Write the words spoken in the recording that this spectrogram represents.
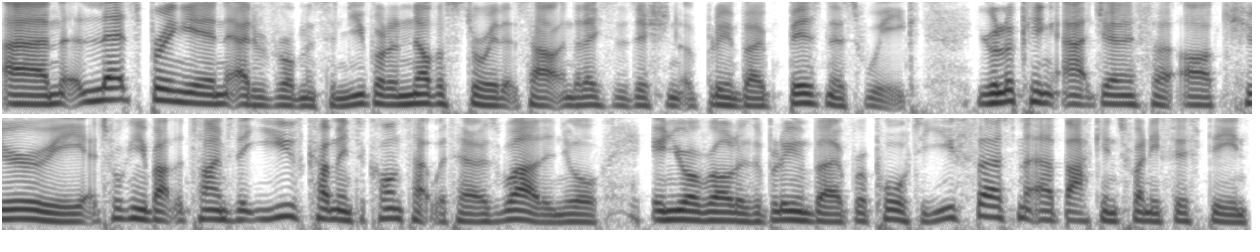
Um, let's bring in Edward Robinson. You've got another story that's out in the latest edition of Bloomberg Business Week. You're looking at Jennifer R. Arcuri, talking about the times that you've come into contact with her as well in your in your role as a Bloomberg reporter. You first met her back in 2015.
